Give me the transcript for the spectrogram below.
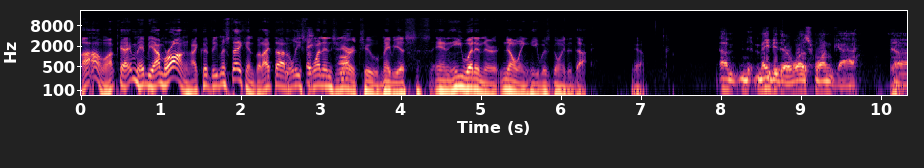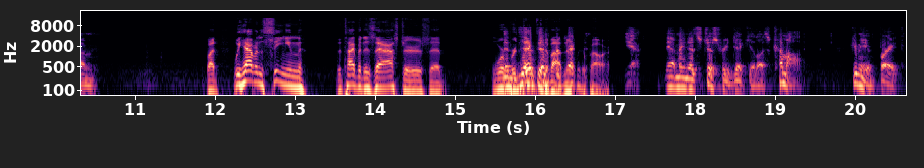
Oh, okay. Maybe I'm wrong. I could be mistaken, but I thought at least one engineer or two, maybe, a and he went in there knowing he was going to die. Yeah, Um, maybe there was one guy. Yeah. Um, but we haven't seen the type of disasters that were predicted about nuclear power. Yeah. I mean, it's just ridiculous. Come on, give me a break.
